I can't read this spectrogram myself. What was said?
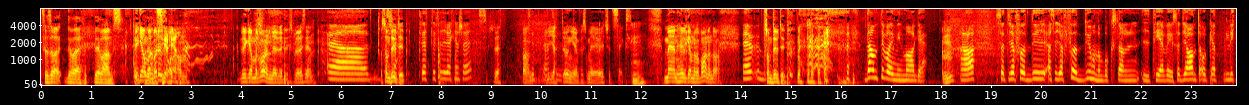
Så, så det, var, det var hans take på gammal den var du då? serien. Hur gammal var du när det spelades in? Eh, Som du typ. 34 kanske? Rätt, fan, du är jätteung jämfört med mig. Jag är 36. Mm. Men hur gamla var barnen då? Eh, Som du typ. Dante var i min mage. Ja, så att jag, födde, ju- alltså jag födde ju honom bokstavligen i tv. Så att jag har inte orkat, lyck,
